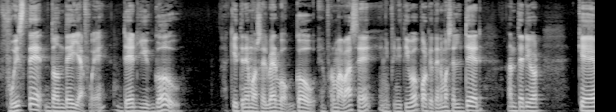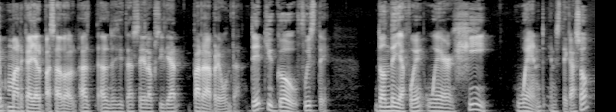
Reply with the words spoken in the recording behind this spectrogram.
¿Fuiste donde ella fue? Did you go? Aquí tenemos el verbo go en forma base, en infinitivo, porque tenemos el did anterior que marca ya el pasado al, necesitarse el auxiliar para la pregunta. Did you go? ¿Fuiste? ¿Dónde ella fue? Where she went, en este caso.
